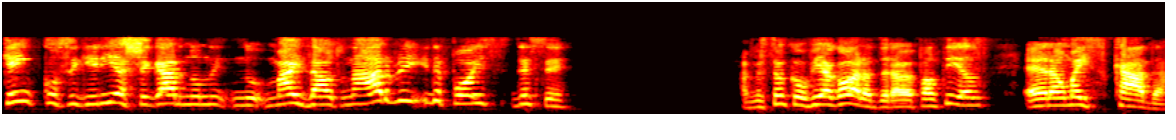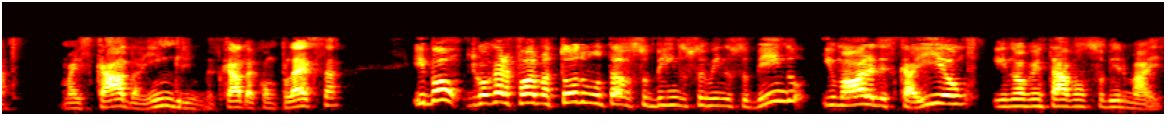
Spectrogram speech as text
quem conseguiria chegar no, no mais alto na árvore e depois descer. A versão que eu vi agora do Rabbi Paltiel era uma escada, uma escada íngreme, uma escada complexa, e bom, de qualquer forma, todo mundo estava subindo, subindo, subindo, e uma hora eles caíam e não aguentavam subir mais.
